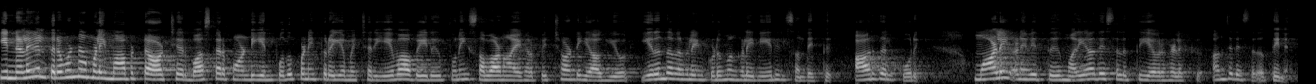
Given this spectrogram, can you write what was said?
இந்நிலையில் திருவண்ணாமலை மாவட்ட ஆட்சியர் பாஸ்கர் பாண்டியன் பொதுப்பணித்துறை அமைச்சர் ஏவா வேலு துணை சபாநாயகர் பிச்சாண்டி ஆகியோர் இறந்தவர்களின் குடும்பங்களை நேரில் சந்தித்து ஆறுதல் கூறி மாலை அணிவித்து மரியாதை செலுத்தி அவர்களுக்கு அஞ்சலி செலுத்தினர்.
